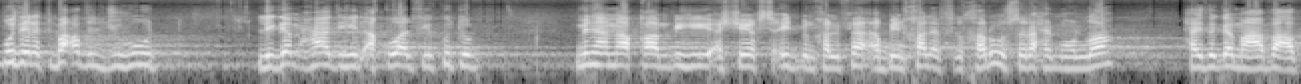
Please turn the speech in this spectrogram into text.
بذلت بعض الجهود لجمع هذه الأقوال في كتب منها ما قام به الشيخ سعيد بن خلفاء بن خلف الخروصي رحمه الله حيث جمع بعض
